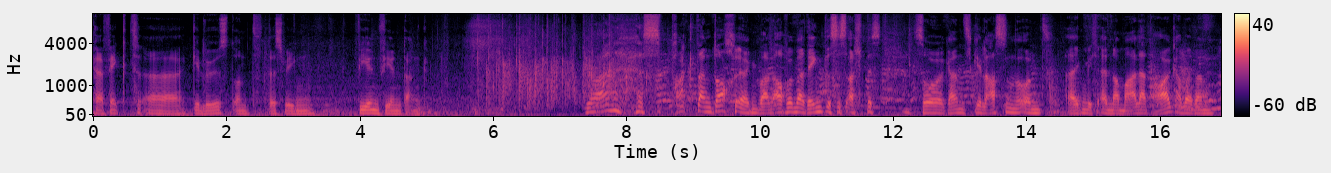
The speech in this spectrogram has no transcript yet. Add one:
perfekt äh, gelöst und deswegen vielen, vielen Dank. Ja, es packt dann doch irgendwann, auch wenn man denkt, es ist alles so ganz gelassen und eigentlich ein normaler Tag, aber dann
